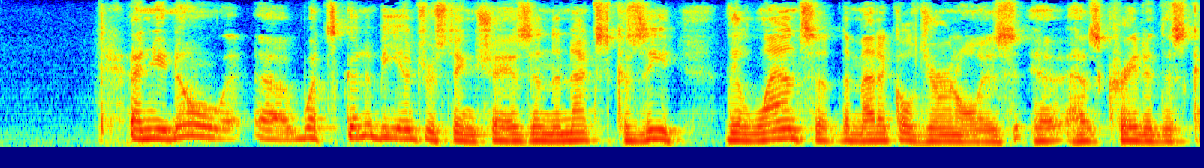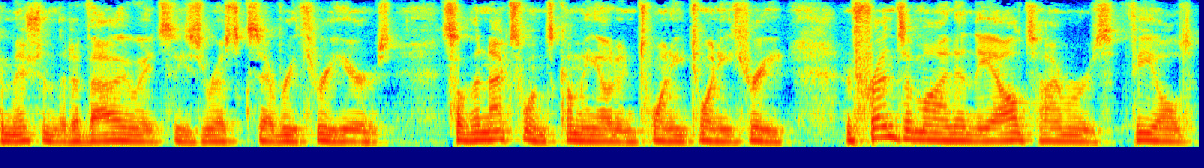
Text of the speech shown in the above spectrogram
And you know uh, what's going to be interesting, Shay, is in the next because the the Lancet, the medical journal, is has created this commission that evaluates these risks every three years. So the next one's coming out in 2023. And friends of mine in the Alzheimer's field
